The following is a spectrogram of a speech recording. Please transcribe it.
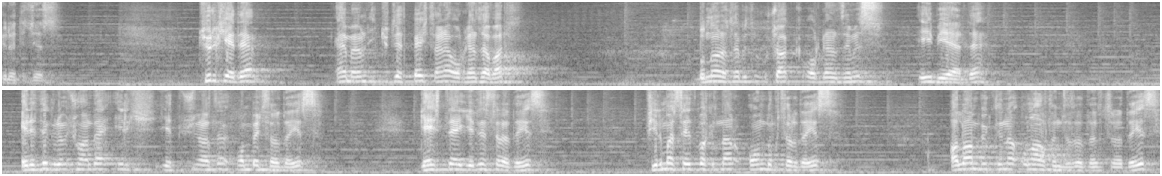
üreteceğiz. Türkiye'de hemen 275 tane organize var. Bunlar arasında bizim uçak organizemiz iyi bir yerde. Elektrik üretimi şu anda ilk 73'ün arasında 15 sıradayız. Gençte 7 sıradayız. Firma sayısı bakımından 19 sıradayız. Alan büyüklüğüne 16. sırada- sıradayız.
